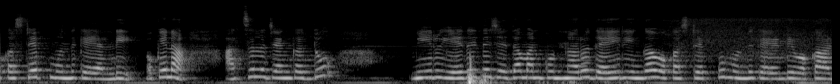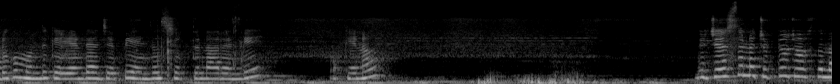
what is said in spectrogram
ఒక స్టెప్ ముందుకేయండి. ఓకేనా? అస్సలు జంకద్దు. మీరు ఏదైతే చేద్దాం అనుకుంటున్నారో ధైర్యంగా ఒక స్టెప్ ముందుకేయండి ఒక అడుగు ముందుకేయండి అని చెప్పి ఏంజల్స్ చెప్తున్నారండి. ఓకేనా? మీరు చేస్తున్న చుట్టూ చూస్తున్న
